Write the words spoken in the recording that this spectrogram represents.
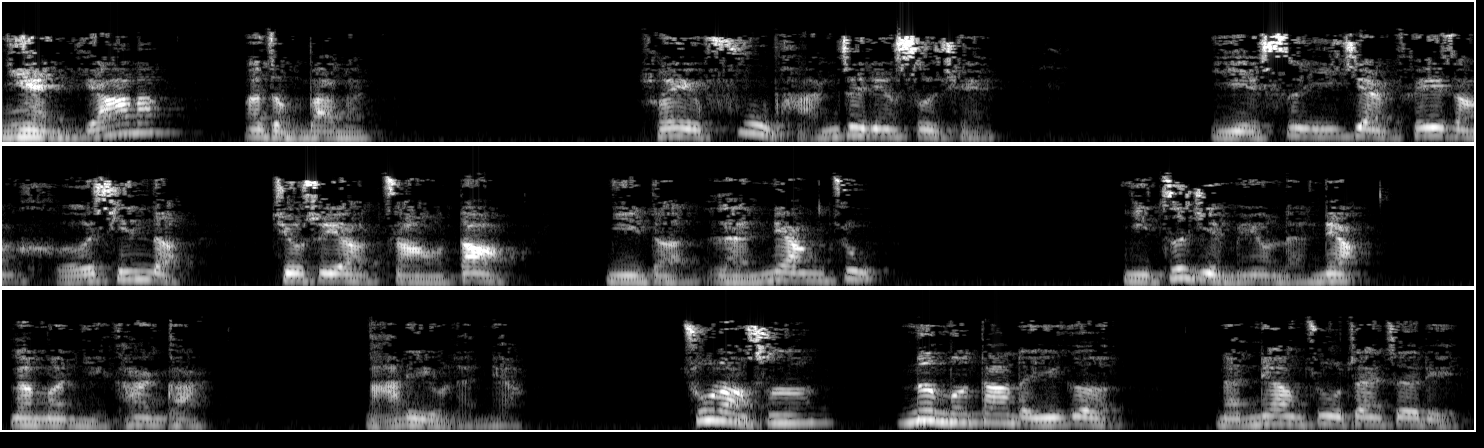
碾压了，那怎么办呢？所以复盘这件事情也是一件非常核心的，就是要找到你的能量柱。你自己没有能量，那么你看看哪里有能量？朱老师那么大的一个能量柱在这里，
